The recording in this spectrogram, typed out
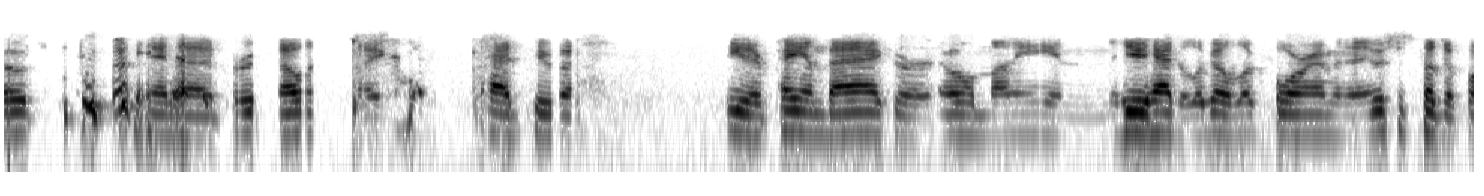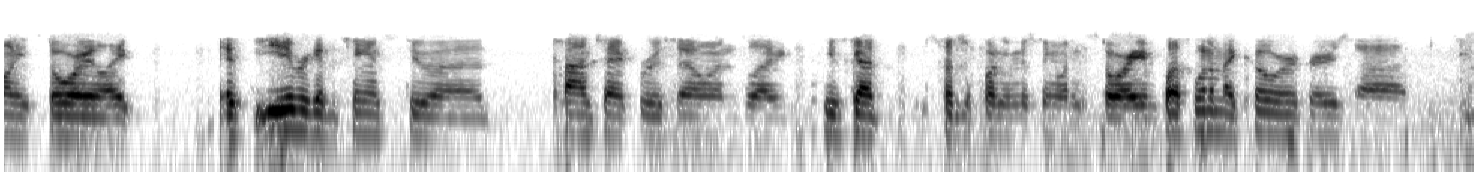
and uh, Bruce Owens like had to uh, either pay him back or owe him money, and he had to go look for him, and it was just such a funny story. Like, if you ever get the chance to uh, contact Bruce Owens, like he's got such a funny missing link story. And plus, one of my coworkers, uh,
